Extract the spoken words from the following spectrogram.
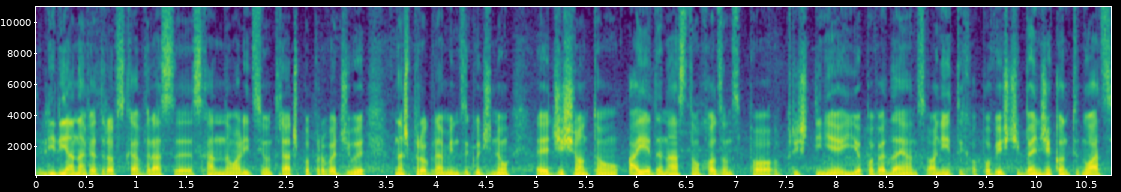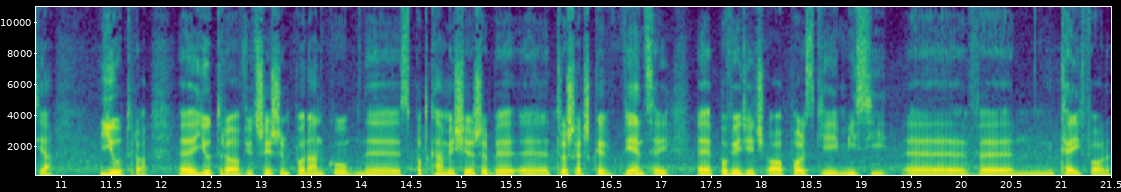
Liliana Wiadrowska wraz z Hanną Alicją Tracz poprowadziły nasz program między godziną e, 10 a 11, chodząc po Prisztinie i opowiadając o niej. Tych opowieści będzie kontynuacja jutro. E, Jutro w jutrzejszym poranku e, spotkamy się, żeby e, troszeczkę więcej powiedzieć o polskiej misji w KFOR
